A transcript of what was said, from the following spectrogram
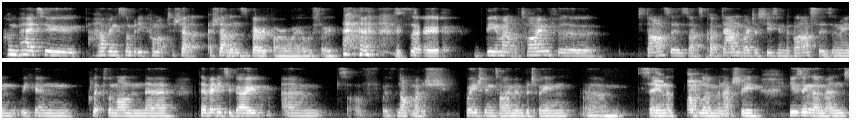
compared to having somebody come up to Shet- Shetland's very far away, obviously. so the amount of time for starters that's cut down by just using the glasses. I mean, we can clip them on and they're, they're ready to go, um, sort of with not much waiting time in between um, seeing yeah. the problem and actually using them. And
